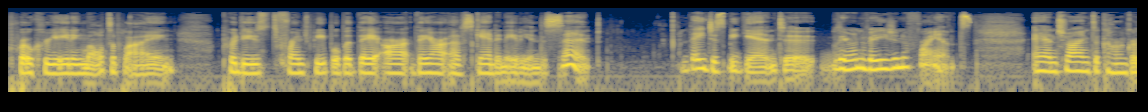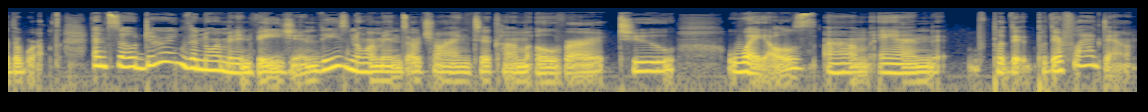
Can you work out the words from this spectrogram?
procreating, multiplying, produced French people, but they are they are of Scandinavian descent. They just began to their invasion of France and trying to conquer the world. And so during the Norman invasion, these Normans are trying to come over to Wales um, and put the, put their flag down.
